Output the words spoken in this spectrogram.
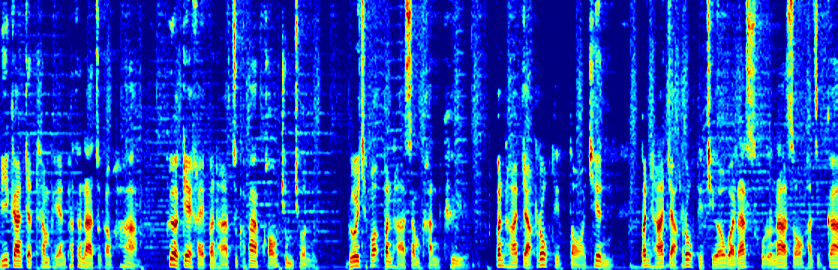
มีการจัดทำแผนพัฒนาสุขภาพ เพื่อแก้ไขปัญหาสุขภาพของชุมชน โดยเฉพาะปัญหาสำคัญคือ ปัญหาจากโรคติดต่อ เช่น ปัญหาจากโรคติดเชื้อไวรัสโคโรนา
